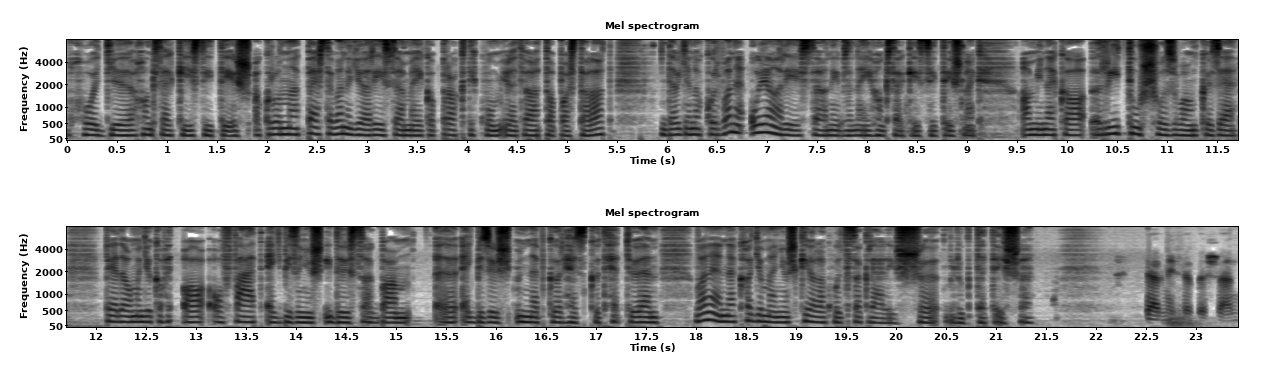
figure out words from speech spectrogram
hogy hangszerkészítés, akkor onnan persze van egy olyan része, amelyik a praktikum, illetve a tapasztalat, de ugyanakkor van-e olyan része a népzenei hangszerkészítésnek, aminek a ritushoz van köze, például mondjuk a, a, a fát egy bizonyos időszakban, egy bizonyos ünnepkörhez köthetően, van ennek hagyományos kialakult szakrális lüktetése? Természetesen.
